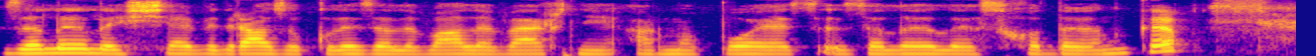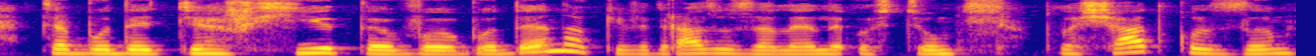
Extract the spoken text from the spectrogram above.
Залили ще відразу, коли заливали верхній армопояс, залили сходинки. Це буде вхід в будинок, і відразу залили ось цю площадку з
